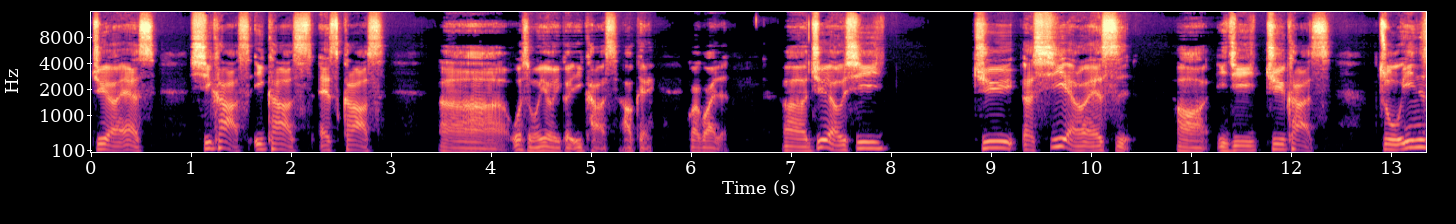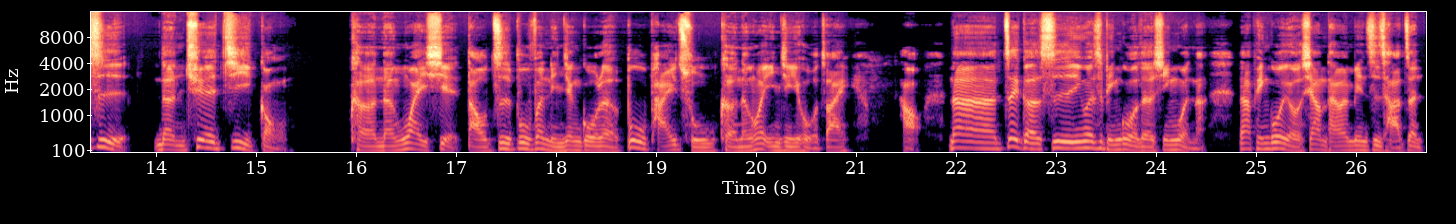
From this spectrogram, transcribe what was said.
GLS、C Class、E Class、S Class。呃，为什么又一个 E Class？OK，怪怪的。呃，GLC、G 呃 CLS 啊、以及 G Class。主因是冷却剂汞。可能外泄导致部分零件过热，不排除可能会引起火灾。好，那这个是因为是苹果的新闻呐、那苹果有向台湾宾士查证，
